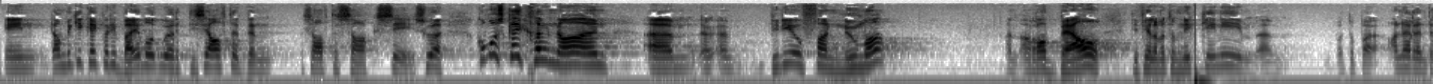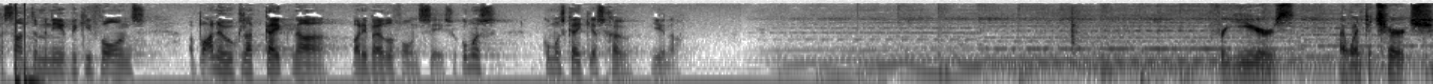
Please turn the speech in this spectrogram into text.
en dan bietjie kyk wat die Bybel oor dieselfde ding, selfde saak sê. So, kom ons kyk gou na 'n ehm 'n video van Numa. Um, Robel, die vir julle wat hom nie ken nie, um, wat op 'n ander interessante manier bietjie vir ons op 'n ander hoek laat kyk na wat die Bybel vir ons sê. So kom ons kom ons kyk eers gou hierna. For years, I went to church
